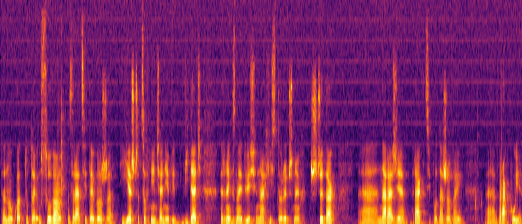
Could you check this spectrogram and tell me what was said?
ten układ tutaj usuwam z racji tego, że jeszcze cofnięcia nie widać. Rynek znajduje się na historycznych szczytach. E, na razie reakcji podażowej e, brakuje.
